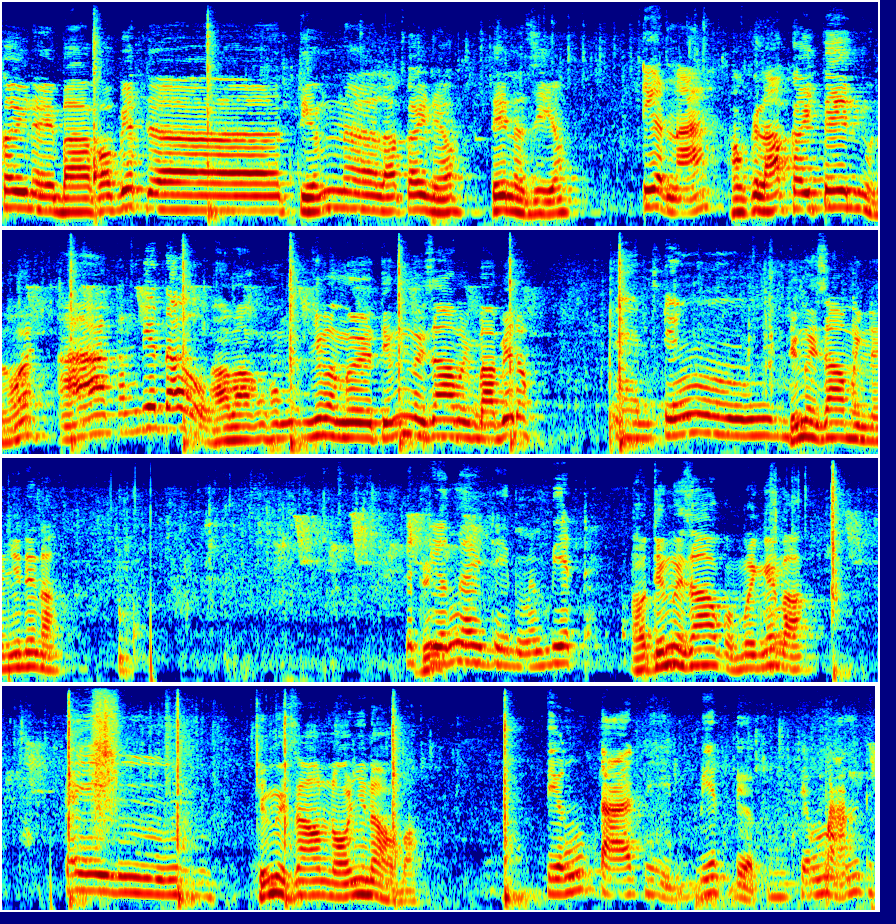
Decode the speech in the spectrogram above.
cây này bà có biết ờ, tiếng ờ, lá cây này không? Tên là gì không? Tiền á không cái lá cây tên của nó ấy. À không biết đâu. À bà cũng không biết. Nhưng mà người tiếng người giao mình bà biết không? À, tiếng tiếng người giao mình là như thế nào cái Tiếng- tiếng ấy thì mới biết. Ở tiếng người giao của mình ấy bà. Cái tiếng người giao nói như nào bà? tiếng ta thì biết được tiếng mãn thì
